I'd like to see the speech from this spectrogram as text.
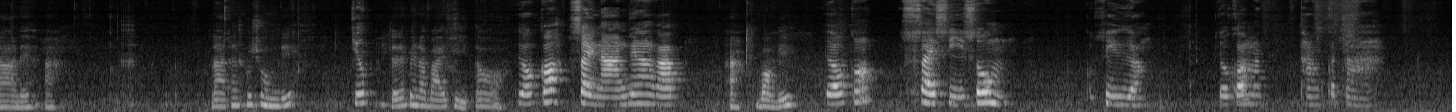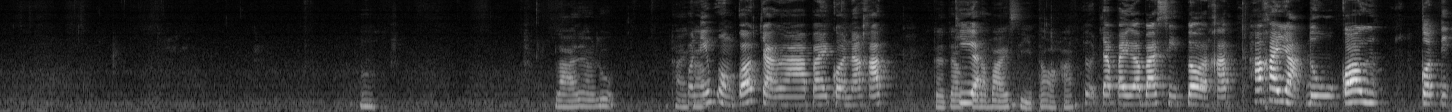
ลาเลยอะ ลาท่านผู้ชมดิ จุ๊บจะได้ไประบายสีต่อ แล้วก็ใส่น้ำด้วยนะครับ อะ บอกดิ แล้วก็ใส่สีส้ม สีเหลือง แล้วก็มาทำกระตา ลาแล้วลูกถ่ายควันรันี้บผมก็จะลาไปก่อนนะครับ แต่จะเที่ไประยงระบายสีต่อครับ เดี๋ยวจะไประบายสีต่อครับ ถ้าใครอยากดูก็กดติด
